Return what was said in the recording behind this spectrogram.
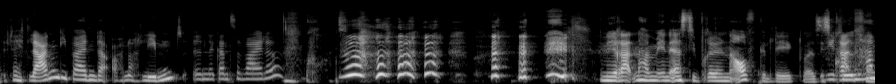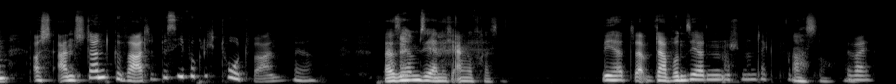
Vielleicht, vielleicht lagen die beiden da auch noch lebend äh, eine ganze Weile. Und die Ratten haben ihnen erst die Brillen aufgelegt, weil sie die cool Ratten haben fanden. aus Anstand gewartet, bis sie wirklich tot waren. Ja. Also sie haben sie ja nicht angefressen. Nee, hat, da, da wurden sie ja dann auch schon entdeckt. Ach so. Wer weiß.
